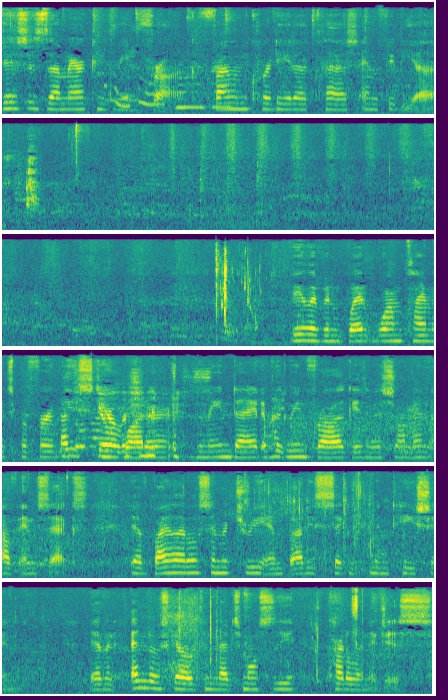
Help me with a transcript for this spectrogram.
This is the American green frog, phylum Chordata, class Amphibia. They live in wet, warm climates, preferably still water. The main diet of the green frog is an assortment of insects. They have bilateral symmetry and body segmentation. They have an endoskeleton that's mostly cartilaginous.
